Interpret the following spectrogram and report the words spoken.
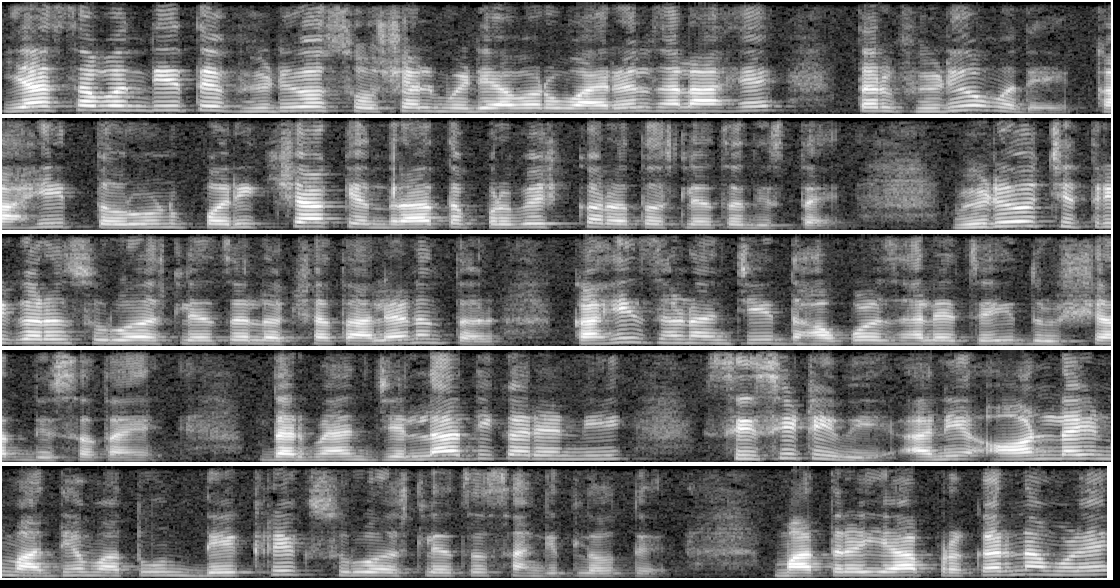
यासंबंधित व्हिडिओ सोशल मीडियावर व्हायरल झाला आहे. तर व्हिडिओमध्ये काही तरुण परीक्षा केंद्रात प्रवेश करत असल्याचं दिसतंय. व्हिडिओ चित्रीकरण सुरू असल्याचं लक्षात आल्यानंतर काही जणांची धावपळ झाल्याचेही दृश्यात दिसत आहे. दरम्यान जिल्हाधिकाऱ्यांनी सीसीटीव्ही आणि ऑनलाईन माध्यमातून देखरेख सुरू असल्याचं सांगितलं होतं. मात्र या प्रकरणामुळे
